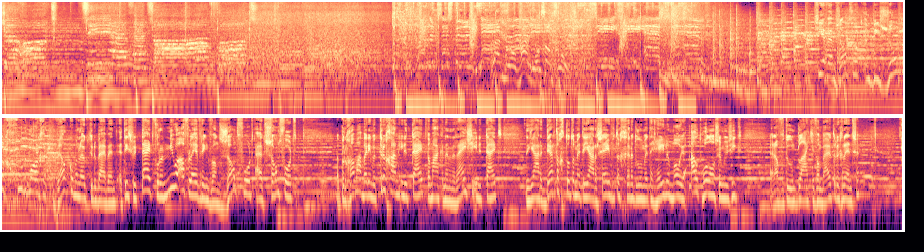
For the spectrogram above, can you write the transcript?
Je hoort. ZFM Zandvoort. 106.9 Radio Zandvoort. CFM Zandvoort, een bijzonder goedemorgen. Welkom en leuk dat u erbij bent. Het is weer tijd voor een nieuwe aflevering van Zandvoort uit Zandvoort. Het programma waarin we teruggaan in de tijd. We maken een reisje in de tijd. De jaren 30 tot en met de jaren 70. En dat doen we met de hele mooie oud-Hollandse muziek. En af en toe een plaatje van buiten de grenzen.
